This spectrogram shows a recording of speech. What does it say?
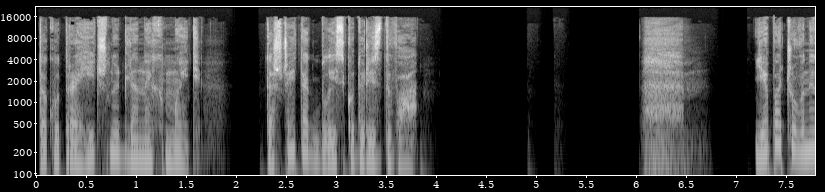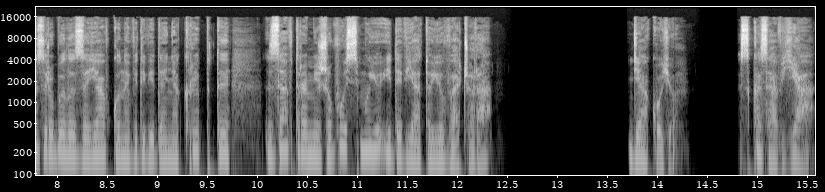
таку трагічну для них мить, та ще й так близько до Різдва. Я бачу, вони зробили заявку на відвідання крипти завтра між восьмою і дев'ятою вечора. Дякую, сказав я,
